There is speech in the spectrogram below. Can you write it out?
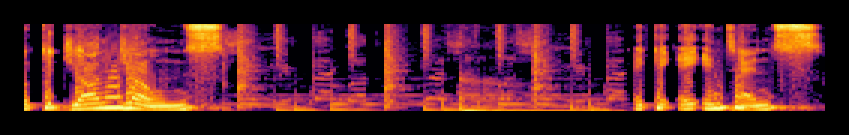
Shout to John Jones, aka Intense.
